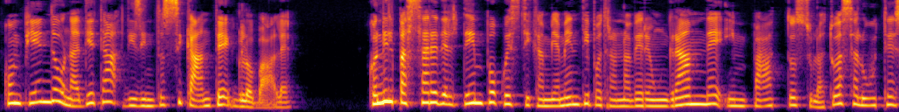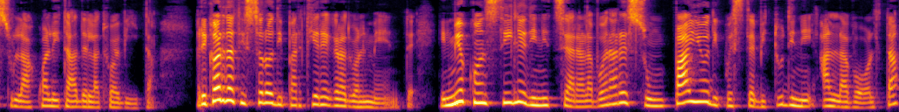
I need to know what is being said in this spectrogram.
compiendo una dieta disintossicante globale. Con il passare del tempo questi cambiamenti potranno avere un grande impatto sulla tua salute e sulla qualità della tua vita. Ricordati solo di partire gradualmente. Il mio consiglio è di iniziare a lavorare su un paio di queste abitudini alla volta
